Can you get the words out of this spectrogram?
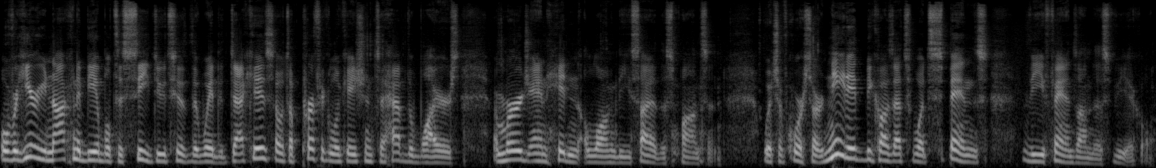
over here you're not going to be able to see due to the way the deck is, so it's a perfect location to have the wires emerge and hidden along the side of the sponson, which of course are needed because that's what spins the fans on this vehicle.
